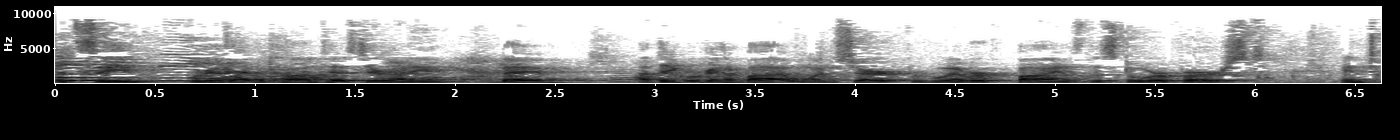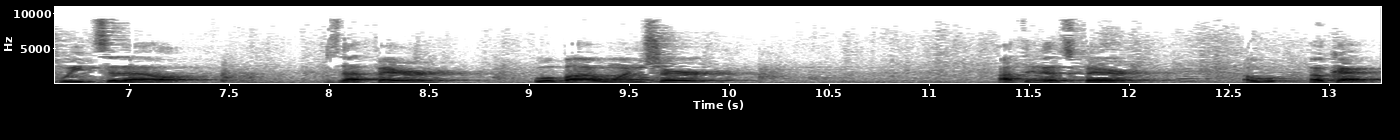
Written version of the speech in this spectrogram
let's see. We're gonna have a contest here, honey. Babe, I think we're gonna buy one shirt for whoever finds the store first and tweets it out. Is that fair? We'll buy one shirt. I think that's fair. Oh, Okay,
